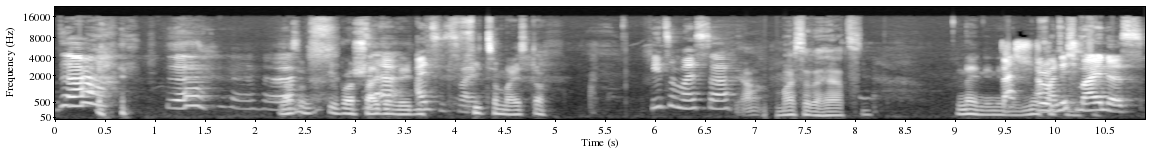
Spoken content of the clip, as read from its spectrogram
Ja, Lass uns über Schalke Äh, reden. eins zu zwei. Vizemeister. Vizemeister, ja, Meister der Herzen. Nein, nee, nee, Das stimmt. aber nicht meines.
